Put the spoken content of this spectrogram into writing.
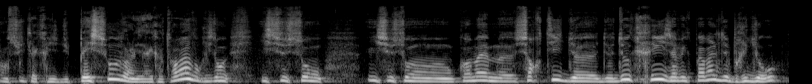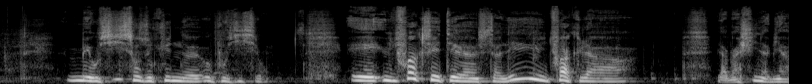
ensuite la crise du peso dans les années 80. Donc ils ont, ils se sont, ils se sont quand même sortis de, de deux crises avec pas mal de brio, mais aussi sans aucune opposition. Et une fois que ça a été installé, une fois que la, la machine a bien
